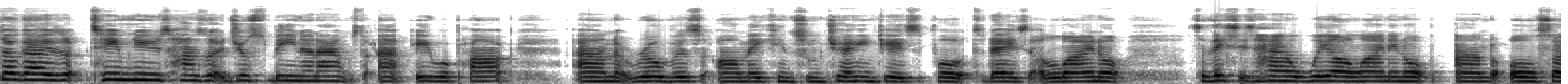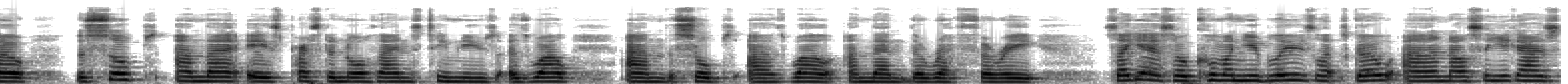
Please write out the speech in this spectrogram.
So, guys, team news has just been announced at Ewood Park, and Rovers are making some changes for today's lineup. So, this is how we are lining up, and also the subs, and there is Preston North End's team news as well, and the subs as well, and then the referee. So, yeah, so come on, you Blues, let's go, and I'll see you guys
